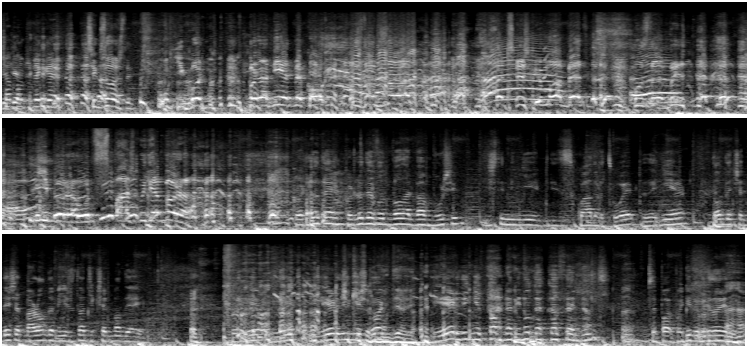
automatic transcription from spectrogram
Çfarë po të lege? Si gëzoheshti? U një gol për anijet me kokë. Ç'do gëzohet. Ç'është ky muhabet? U zë bëj. I bëra un spash ku t'ia bëra. Kur lunte, kur lunte futboll Alban Bushi, ishte në një një skuadër të huaj dhe një herë donte që ndeshja të mbaronte me një rezultat që kishte në mendje ai. I erdhi një gol. I erdhi një top në minutën 89, se po po i bën vetë.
